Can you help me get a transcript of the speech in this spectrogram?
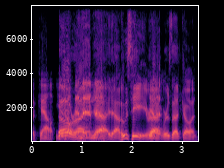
account? You oh right, And then, yeah, uh, yeah. Who's he? Right, yeah. where's that going?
